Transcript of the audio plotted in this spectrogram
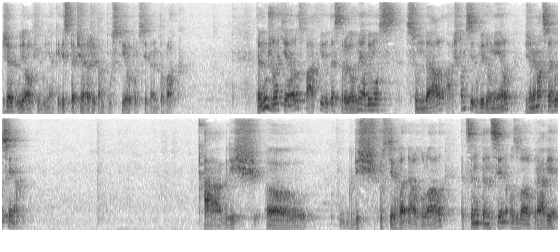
Že udělal chybu nějaký dispečer a že tam pustil prostě tento vlak. Ten muž letěl zpátky do té strojovny, aby most sundal a až tam si uvědomil, že nemá svého syna. A když, eh, když prostě hledal, volal, tak se mu ten syn ozval právě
